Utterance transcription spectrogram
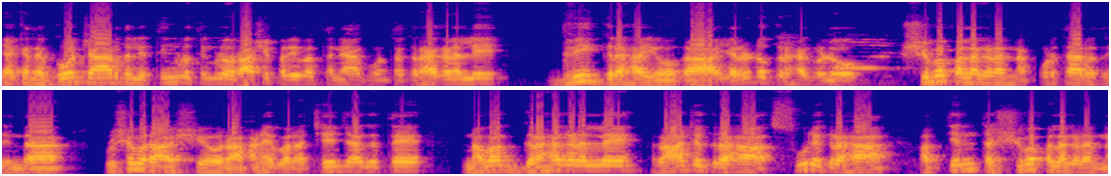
ಯಾಕಂದ್ರೆ ಗೋಚಾರದಲ್ಲಿ ತಿಂಗಳು ತಿಂಗಳು ರಾಶಿ ಪರಿವರ್ತನೆ ಆಗುವಂತ ಗ್ರಹಗಳಲ್ಲಿ ದ್ವಿಗ್ರಹ ಯೋಗ, ಎರಡು ಗ್ರಹಗಳು ಶುಭ ಫಲಗಳನ್ನ ಕೊಡ್ತಾ ಇರೋದ್ರಿಂದ ವೃಷಭ ರಾಶಿಯವರ ಹಣೆ ಬರ ಚೇಂಜ್ ಆಗುತ್ತೆ. ನವಗ್ರಹಗಳಲ್ಲೇ ರಾಜಗ್ರಹ, ಸೂರ್ಯಗ್ರಹ ಅತ್ಯಂತ ಶುಭ ಫಲಗಳನ್ನ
